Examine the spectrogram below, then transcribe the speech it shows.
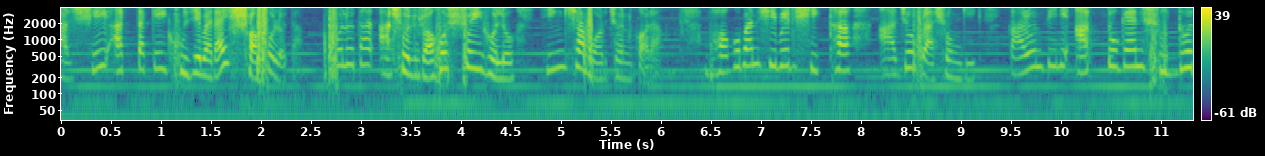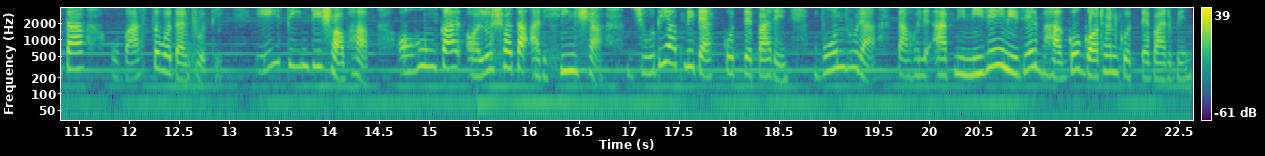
আর সেই আত্মাকেই খুঁজে বেড়ায় সফলতা। সফলতার আসল রহস্যই হলো হিংসা বর্জন করা। ভগবান শিবের শিক্ষা আজও প্রাসঙ্গিক, কারণ তিনি আত্মজ্ঞান, শুদ্ধতা ও বাস্তবতার প্রতীক। এই তিনটি স্বভাব, অহংকার, অলসতা আর হিংসা, যদি আপনি ত্যাগ করতে পারেন, বন্ধুরা, তাহলে আপনি নিজেই নিজের ভাগ্য গঠন করতে পারবেন।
